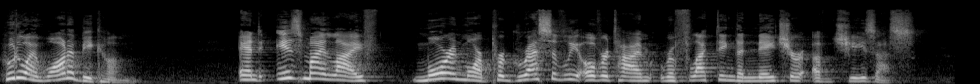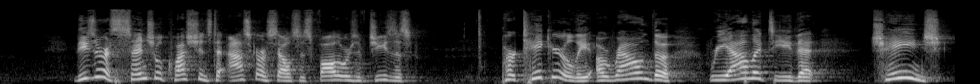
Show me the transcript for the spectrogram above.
Who do I want to become? And is my life more and more, progressively over time, reflecting the nature of Jesus? These are essential questions to ask ourselves as followers of Jesus, particularly around the reality that change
